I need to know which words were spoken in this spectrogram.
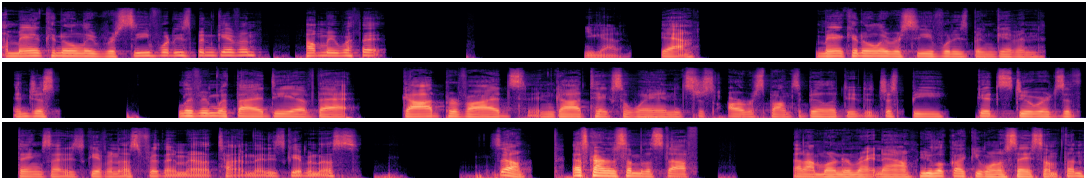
a man can only receive what he's been given. Help me with it. You got it. Yeah. Man can only receive what he's been given. And just living with the idea of that God provides and God takes away. And it's just our responsibility to just be good stewards of things that he's given us for the amount of time that he's given us. So that's kind of some of the stuff that I'm learning right now. You look like you want to say something.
